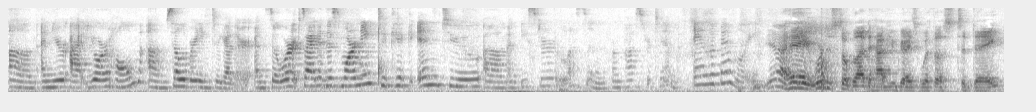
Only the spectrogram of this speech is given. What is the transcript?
um, and you're at your home um, celebrating together. And so we're excited this morning to kick into um, an Easter lesson from Pastor Tim and the family. Yeah, hey, we're just so glad to have you guys with us today.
